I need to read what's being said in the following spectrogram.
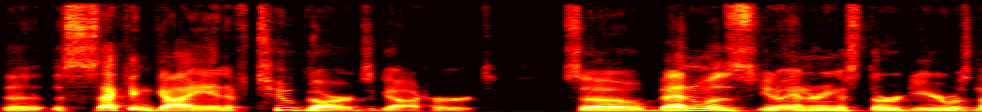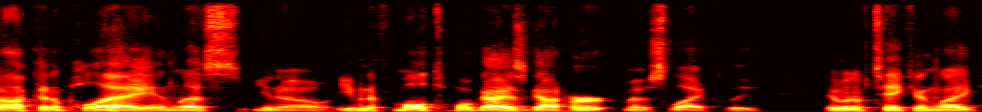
the the second guy in if two guards got hurt. So Ben was, you know, entering his third year was not going to play unless, you know, even if multiple guys got hurt, most likely. It would have taken like,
